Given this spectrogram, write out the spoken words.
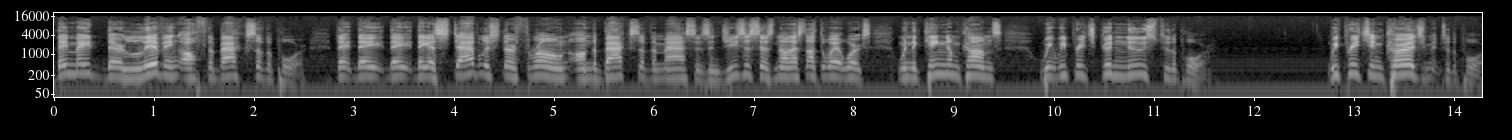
they made their living off the backs of the poor. They, they, they, they established their throne on the backs of the masses. And Jesus says, no, that's not the way it works. When the kingdom comes, we, we preach good news to the poor, we preach encouragement to the poor.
